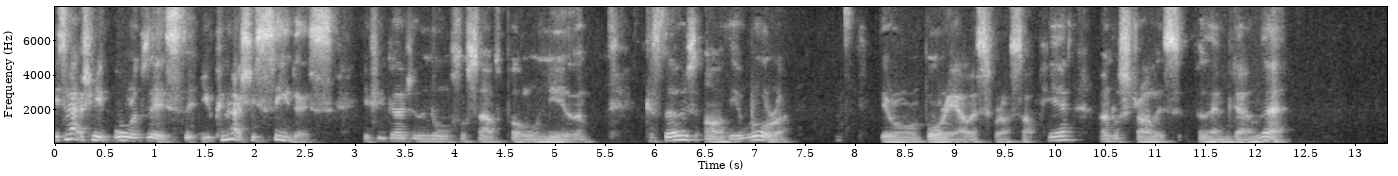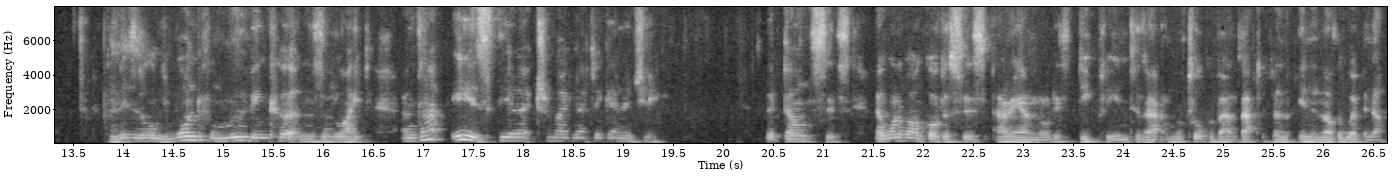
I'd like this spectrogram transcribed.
It's actually all of this that you can actually see this if you go to the North or South Pole or near them, because those are the aurora. The aurora borealis for us up here, and australis for them down there. And this is all these wonderful moving curtains of light, and that is the electromagnetic energy that dances. Now, one of our goddesses, Ariadne, is deeply into that, and we'll talk about that in another webinar.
